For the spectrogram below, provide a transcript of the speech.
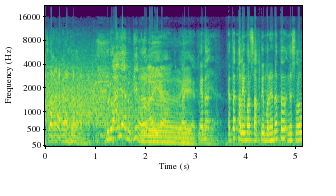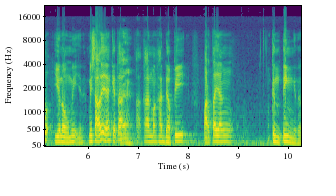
Sorakan heula. Kudu aya nu kieu kudu aya, Eta, eta kalimat sakti manehna teh nggak selalu you know me. Misalnya ya kita Eh. akan menghadapi partai yang genting gitu.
